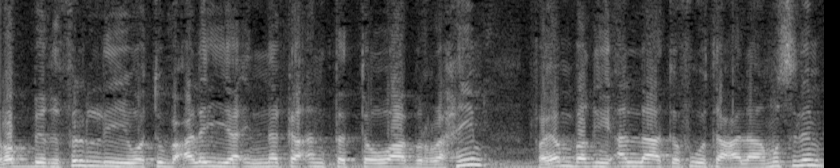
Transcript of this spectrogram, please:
رب اغفر لي وتب علي إنك أنت التواب الرحيم. فينبغي ألا تفوت على مسلم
